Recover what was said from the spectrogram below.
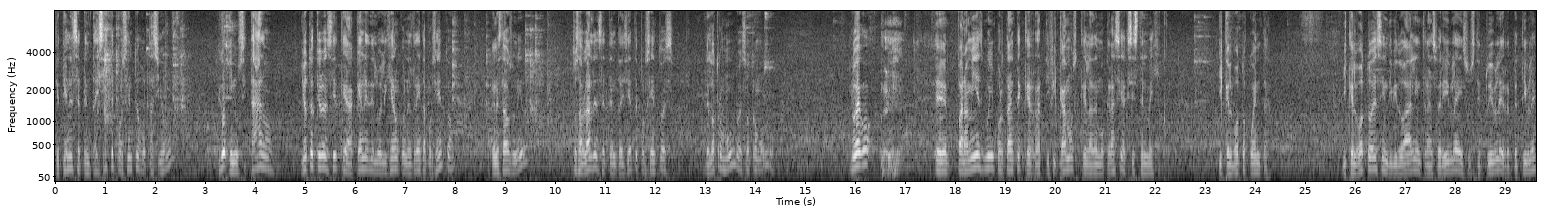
que tiene el 77% de votación. Digo, inusitado. Yo te quiero decir que a Kennedy lo eligieron con el 30% en Estados Unidos. Entonces hablar del 77% es del otro mundo, es otro mundo. Luego, eh, para mí es muy importante que ratificamos que la democracia existe en México y que el voto cuenta y que el voto es individual, intransferible, insustituible, irrepetible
